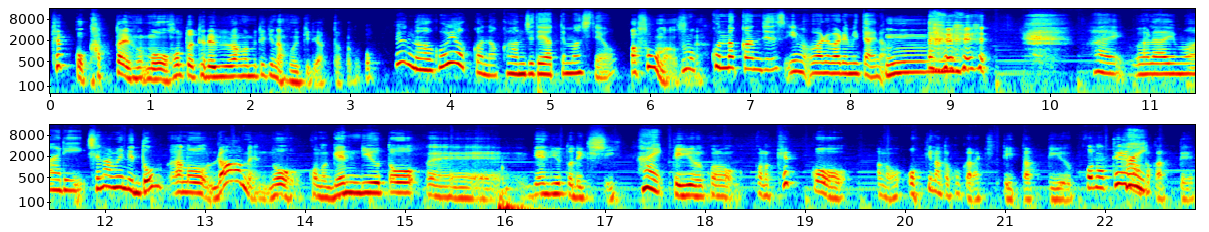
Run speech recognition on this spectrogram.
結構硬い、もう本当にテレビ番組的な雰囲気でやったってこと？で、和やかな感じでやってましたよ。あ、そうなんですね。もうこんな感じです。今、我々みたいなう。ーん。はい。笑いもあり。ちなみにどん、あの、ラーメンのこの源流と、えー源流と歴史はいっ。ていう、この、この結構、あの、大きなとこから切っていったっていう、このテーマとかって、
